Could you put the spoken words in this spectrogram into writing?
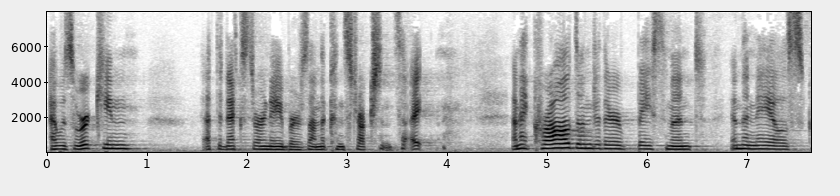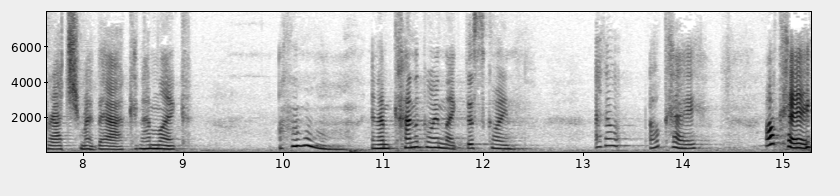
I was working at the next door neighbors on the construction site, and I crawled under their basement, and the nails scratched my back, and I'm like, oh. And I'm kind of going like this, going, I don't, okay, okay.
